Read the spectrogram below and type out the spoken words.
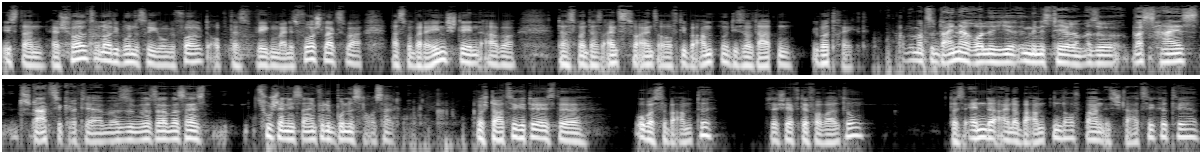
ist dann Herr Scholz und auch die Bundesregierung gefolgt. Ob das wegen meines Vorschlags war, lassen wir bei dahin stehen, aber dass man das eins zu eins auch auf die Beamten und die Soldaten überträgt. Kommen wir mal zu deiner Rolle hier im Ministerium. Also was heißt Staatssekretär? Also was, was heißt zuständig sein für den Bundeshaushalt? Der Staatssekretär ist der oberste Beamte, ist der Chef der Verwaltung. Das Ende einer Beamtenlaufbahn ist Staatssekretär.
